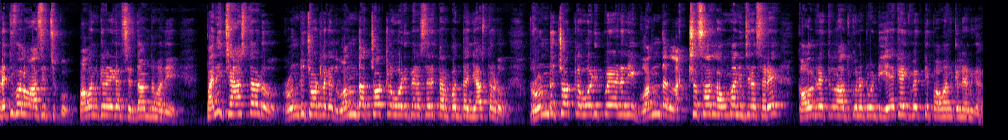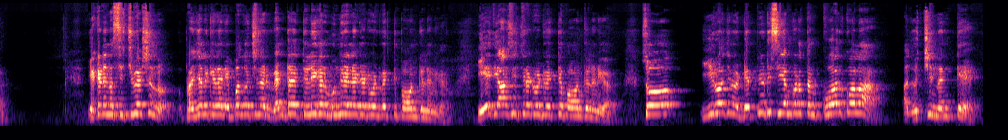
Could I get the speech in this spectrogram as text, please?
ప్రతిఫలం ఆశించుకు. పవన్ కళ్యాణ్ గారి సిద్ధాంతం అది. పని చేస్తాడు రెండు చోట్ల కాదు వంద చోట్ల ఓడిపోయినా సరే తన పని తను చేస్తాడు. రెండు చోట్ల ఓడిపోయాడని వంద లక్ష సార్లు అవమానించినా సరే కౌలు రైతులను ఆదుకున్నటువంటి ఏకైక వ్యక్తి పవన్ కళ్యాణ్ గారు. ఎక్కడైనా సిచ్యువేషన్లో ప్రజలకు ఏదైనా ఇబ్బంది వచ్చిందని వెంటనే తెలియగానే ముందు వెళ్ళేటటువంటి వ్యక్తి పవన్ కళ్యాణ్ గారు. ఏది ఆశించినటువంటి వ్యక్తి పవన్ కళ్యాణ్ గారు. సో ఈ రోజున డిప్యూటీ సీఎం కూడా తను కోరుకోలా. అది వచ్చిందంతే.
